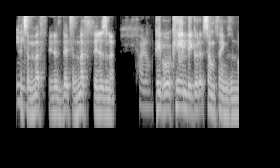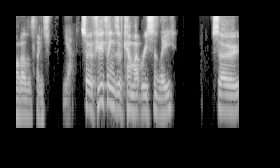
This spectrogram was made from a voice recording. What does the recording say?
Yeah. it's a myth. And that's a myth, then, isn't it? total. People can be good at some things and not other things. Yeah. So a few things have come up recently. So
